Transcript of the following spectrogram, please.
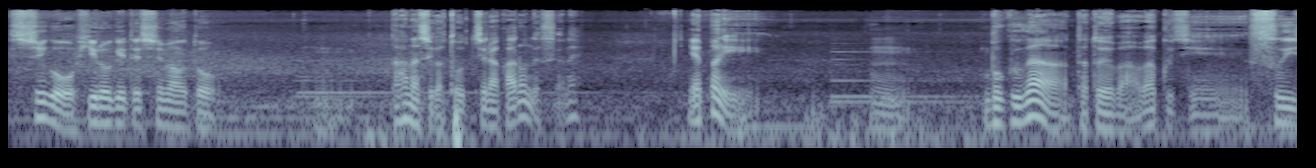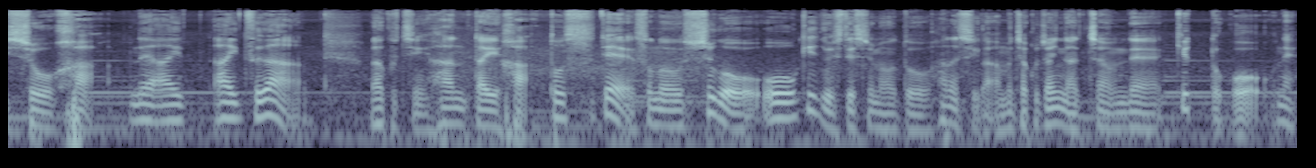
主語を広げてしまうと、話がとっちらかるんですよね。やっぱり、うん、僕が例えばワクチン推奨派であいあいつがワクチン反対派としてその主語を大きくしてしまうと話がむちゃくちゃになっちゃうんでキュッとこうね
